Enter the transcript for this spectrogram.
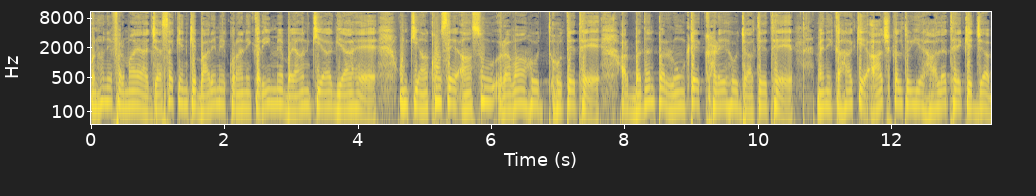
انہوں نے فرمایا، جیسا کہ ان کے بارے میں قرآن کریم میں بیان کیا گیا ہے، ان کی آنکھوں سے آنسو رواں ہوتے تھے اور بدن پر رونگٹے کھڑے ہو جاتے تھے۔ میں نے کہا کہ آج کل تو یہ حالت ہے کہ جب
